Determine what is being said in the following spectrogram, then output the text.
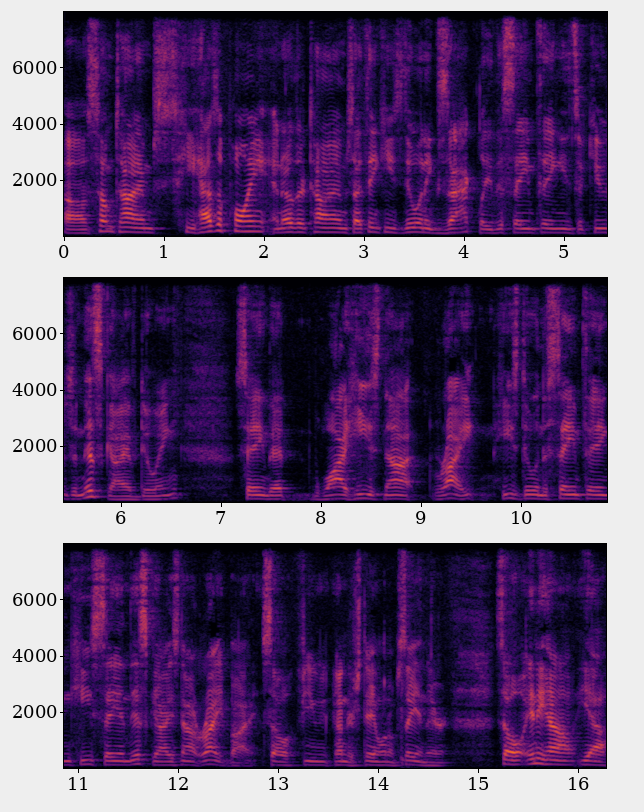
uh, sometimes he has a point and other times i think he's doing exactly the same thing he's accusing this guy of doing saying that why he's not right he's doing the same thing he's saying this guy's not right by. So if you understand what i'm saying there. So anyhow yeah.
